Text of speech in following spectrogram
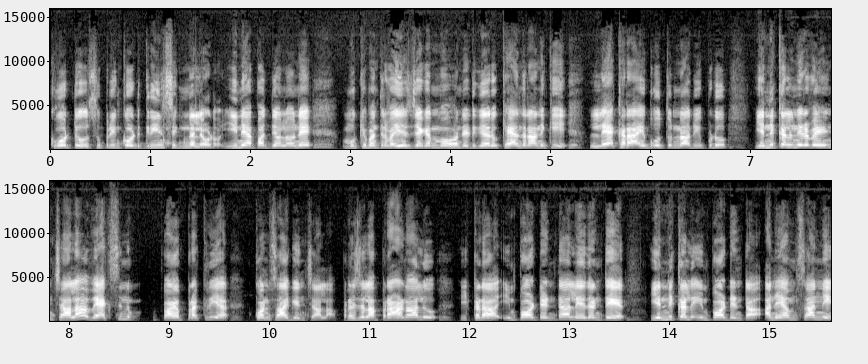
కోర్టు సుప్రీంకోర్టు గ్రీన్ సిగ్నల్ ఇవ్వడం. ఈ నేపథ్యంలోనే ముఖ్యమంత్రి వైఎస్ జగన్మోహన్ రెడ్డి గారు కేంద్రానికి లేఖ రాయబోతున్నారు. ఇప్పుడు ఎన్నికలు నిర్వహించాలా? వ్యాక్సిన్ ప్రక్రియ కొనసాగించాలా? ప్రజల ప్రాణాలు ఇక్కడ ఇంపార్టెంటా? లేదంటే ఎన్నికలు ఇంపార్టెంటా? అనే అంశాన్ని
